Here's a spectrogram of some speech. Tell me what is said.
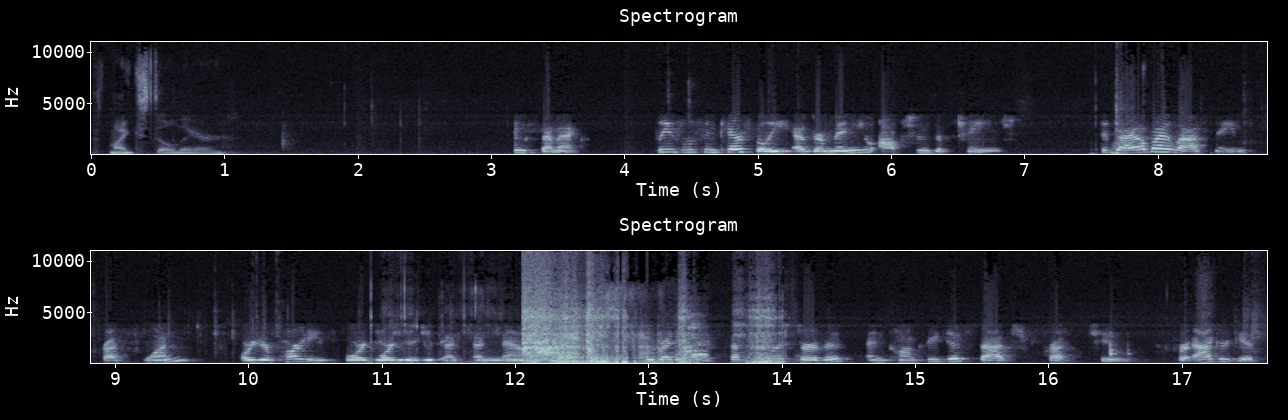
Is Mike still there? Cemex. Please listen carefully as our menu options have changed. To dial by last name, press 1 or your party's four-digit extension now. To ready customer service and concrete dispatch, press 2. For aggregates,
